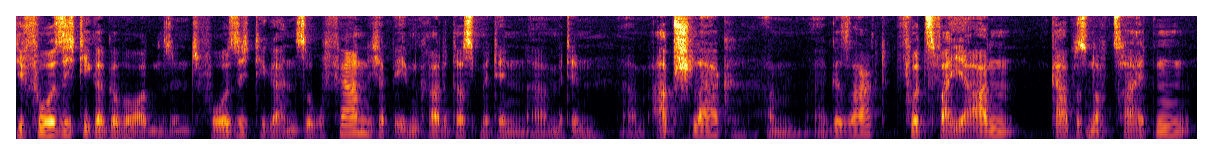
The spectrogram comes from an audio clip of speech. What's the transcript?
die vorsichtiger geworden sind. Vorsichtiger insofern, ich habe eben gerade das mit, den, äh, mit dem ähm, Abschlag ähm, gesagt. Vor zwei Jahren gab es noch Zeiten,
